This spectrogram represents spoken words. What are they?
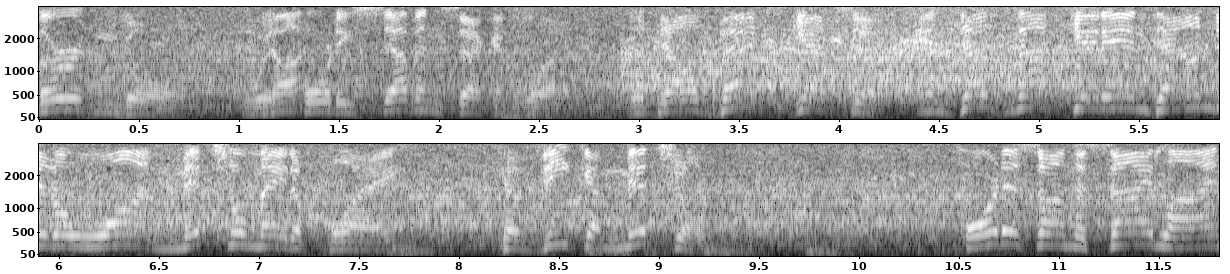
third and goal with 47 seconds left. Ladell Betts gets it and does not get in down to the one. Mitchell made a play. Kavika Mitchell. Portis on the sideline.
